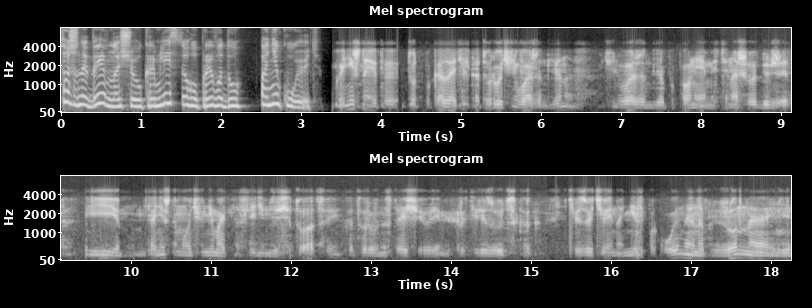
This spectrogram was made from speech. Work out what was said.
Тож не дивно, що у Кремлі з цього приводу панікують. Конечно, это тот показатель, который очень важен для нас, очень важен для пополняемости нашего бюджета. И, конечно, мы очень внимательно следим за ситуацией, которая в настоящее время характеризуется как чрезвычайно неспокойная, напряженная и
